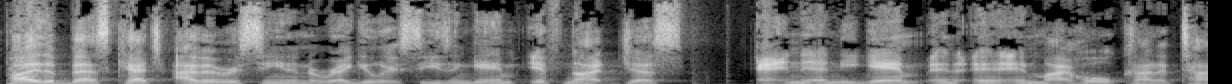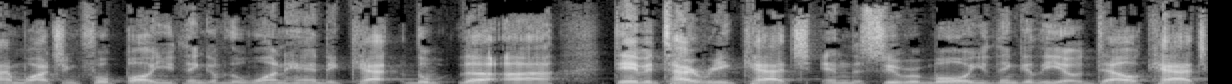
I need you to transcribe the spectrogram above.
probably the best catch I've ever seen in a regular season game, if not just in any game in, in my whole kind of time watching football. You think of the one-handed catch, the, the uh, David Tyree catch in the Super Bowl. You think of the Odell catch.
